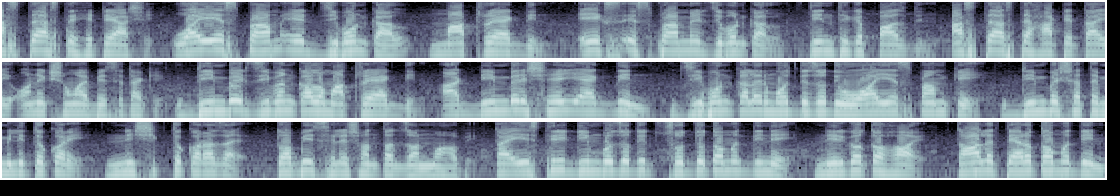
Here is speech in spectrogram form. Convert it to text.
আস্তে আস্তে হেঁটে আসে। ওয়াই স্পাম এর জীবনকাল মাত্র একদিন। এক্স স্পামের জীবনকাল তিন থেকে পাঁচ দিন। আস্তে আস্তে হাঁটে তাই অনেক সময় বেঁচে থাকে। ডিম্বের জীবনকালও মাত্র একদিন। আর ডিম্বের সেই একদিন জীবনকালের মধ্যে যদি ওয়াই স্পামকে ডিম্বের সাথে মিলিত করে, নিষিক্ত করা যায়, তবেই ছেলে সন্তান জন্ম হবে। তাই স্ত্রী ডিম্ব যদি চোদ্দতম দিনে নির্গত হয়, তাহলে তেরোতম দিন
